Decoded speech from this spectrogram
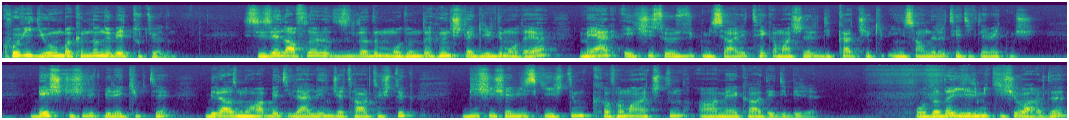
Covid yoğun bakımda nöbet tutuyordum. Size laflar hazırladım modunda hınçla girdim odaya. Meğer ekşi sözlük misali tek amaçları dikkat çekip insanları tetiklemekmiş. 5 kişilik bir ekipti. Biraz muhabbet ilerleyince tartıştık. Bir şişe viski içtim kafamı açtın AMK dedi biri. Odada 20 kişi vardı.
